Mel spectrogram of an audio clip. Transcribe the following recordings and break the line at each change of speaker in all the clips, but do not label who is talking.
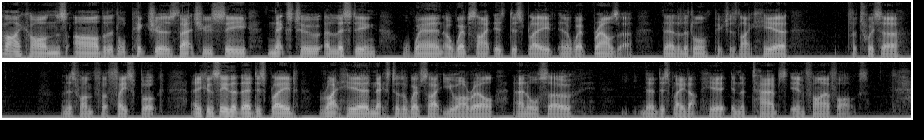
favicons are the little pictures that you see next to a listing when a website is displayed in a web browser. They're the little pictures like here for Twitter and this one for Facebook and you can see that they're displayed right here next to the website URL and also they're displayed up here in the tabs in Firefox.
